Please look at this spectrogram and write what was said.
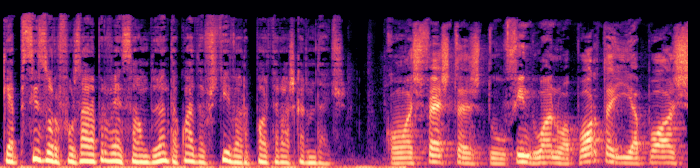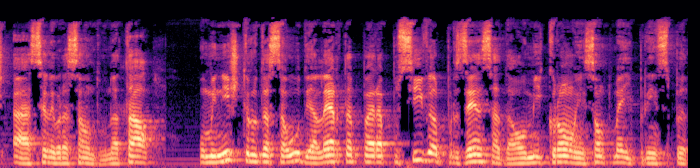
que é preciso reforçar a prevenção durante a quadra festiva. Repórter Oscar Medeiros. Com as festas do fim do ano à porta e após a celebração do Natal, o Ministro da Saúde alerta para a possível presença da Omicron em São Tomé e Príncipe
